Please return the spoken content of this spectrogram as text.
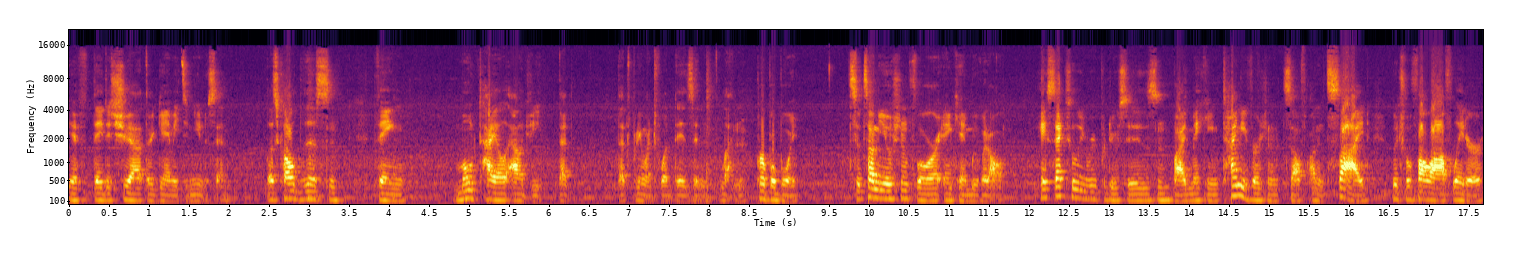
if they just shoot out their gametes in unison. Let's call this thing motile algae. That that's pretty much what it is in Latin. Purple boy. It sits on the ocean floor and can't move at all. Asexually reproduces by making a tiny version of itself on its side, which will fall off later,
